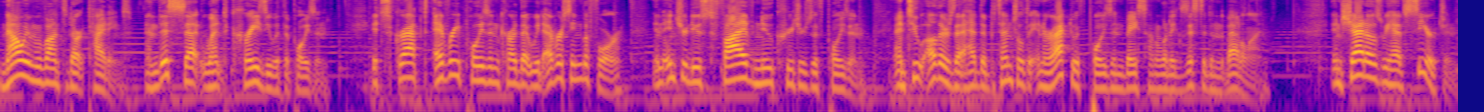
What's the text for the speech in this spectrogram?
Now we move on to Dark Tidings, and this set went crazy with the poison. It scrapped every poison card that we'd ever seen before, and introduced 5 new creatures with poison, and 2 others that had the potential to interact with poison based on what existed in the battle line. In Shadows, we have Sea Urchin,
